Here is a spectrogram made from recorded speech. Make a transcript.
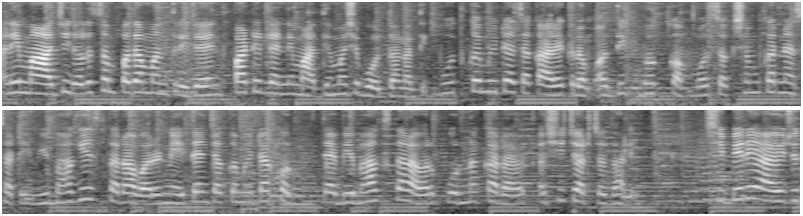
आणि माजी जलसंपदा मंत्री जयंत पाटील यांनी माध्यमाशी बोलताना दिली. बूथ कमिट्याचा कार्यक्रम अधिक भक्कम व सक्षम करण्यासाठी विभागीय स्तरावर नेत्यांच्या कमिट्या करून त्या विभाग स्तरावर पूर्ण कराव्यात अशी चर्चा झाली. शिबिरे आयोजित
